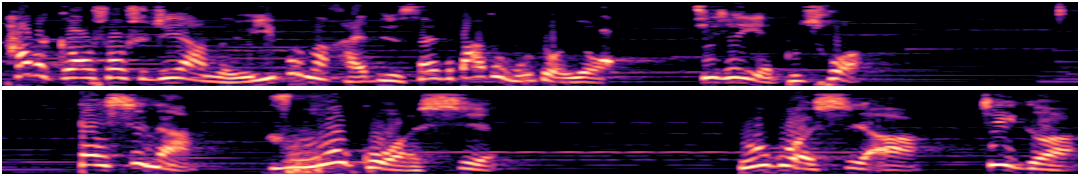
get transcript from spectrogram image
它的高烧是这样的，有一部分孩子就三十八度五左右，精神也不错。但是呢，如果是，如果是啊，这个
